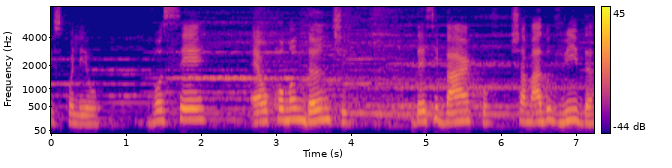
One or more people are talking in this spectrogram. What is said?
escolheu. Você é o comandante desse barco chamado vida,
